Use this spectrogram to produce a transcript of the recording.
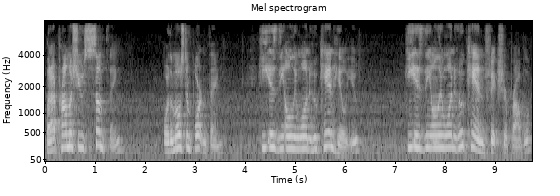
But I promise you something or the most important thing, He is the only one who can heal you. He is the only one who can fix your problem.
